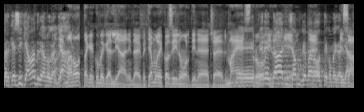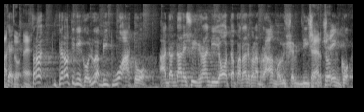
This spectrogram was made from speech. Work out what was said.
perché si chiama Adriano Galliani. Marotta che è come Galliani, dai, mettiamo le cose in ordine. eh, Cioè, il maestro. Eh, per in età diciamo che Marotta Eh, è come Gagliano Esatto, ok. eh. però, però ti dico lui è abituato ad andare sui grandi yacht a parlare con Abramovic di Certo. Shevchenko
